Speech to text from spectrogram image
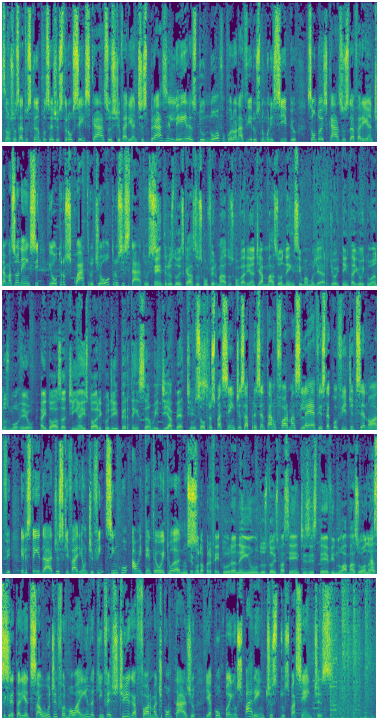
São José dos Campos registrou seis casos de variantes brasileiras do novo coronavírus no município. São dois casos da variante amazonense e outros quatro de outros estados. Entre os dois casos confirmados com variante amazonense, uma mulher de 88 anos morreu. A idosa tinha histórico de hipertensão e diabetes. Os outros pacientes apresentaram formas leves da Covid-19. Eles têm idades que variam de 25 a 88 anos. Segundo a prefeitura, nenhum dos dois pacientes esteve no Amazonas. A Secretaria de Saúde informou ainda que investiga a forma de contágio e acompanha os parentes dos pacientes.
